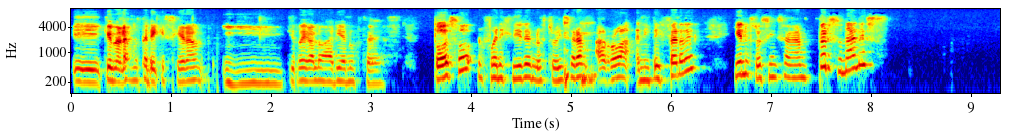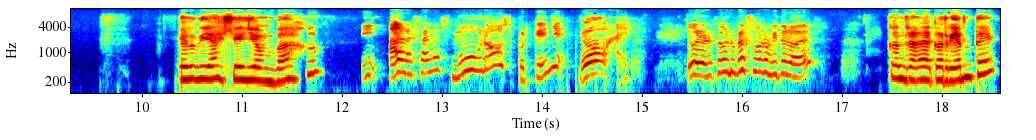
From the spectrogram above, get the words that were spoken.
¿Y qué no les gustaría que hicieran? ¿Y qué regalos harían ustedes? Todo eso nos pueden escribir en nuestro Instagram, arroba Anita y Ferde, y en nuestros Instagram personales, Perdiaje guion bajo. y Ana Salas Munos, porque ñe, no hay. Y bueno, nos vemos en un próximo capítulo de Contra la corriente.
